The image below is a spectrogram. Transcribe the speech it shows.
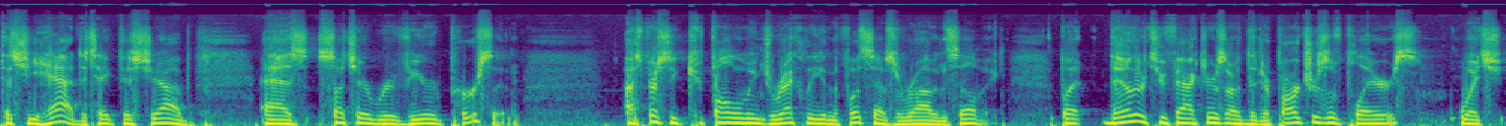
that she had to take this job as such a revered person. Especially following directly in the footsteps of Robin Selvig. But the other two factors are the departures of players, which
